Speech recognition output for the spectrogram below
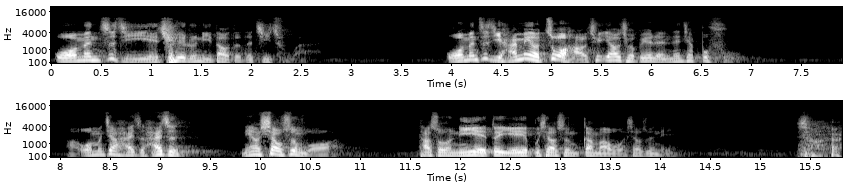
我们自己也缺伦理道德的基础啊，我们自己还没有做好，去要求别人，人家不服啊。我们叫孩子，孩子你要孝顺我，他说你也对爷爷不孝顺，干嘛我孝顺你？是吧？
